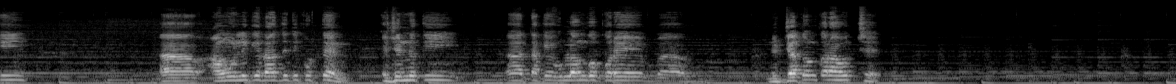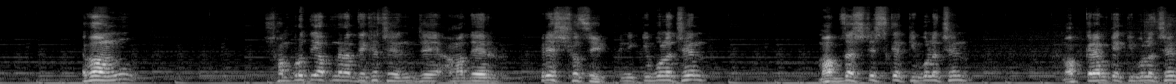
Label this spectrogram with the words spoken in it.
কি আওয়ামী লীগের রাজনীতি করতেন? এজন্য কি তাকে উল্লঙ্গ করে নির্যাতন করা হচ্ছে? এবং সম্প্রতি আপনারা দেখেছেন যে আমাদের প্রেস সচিব, তিনি কি বলেছেন? মব জাস্টিসকে কি বলেছেন? মব ক্রাইমকে কি বলেছেন?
